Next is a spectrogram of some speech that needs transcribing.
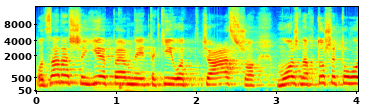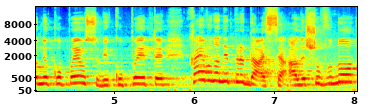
От зараз ще є певний такий от час, що можна, хто ще того не купив, собі купити. Хай воно не придасться, але щоб воно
